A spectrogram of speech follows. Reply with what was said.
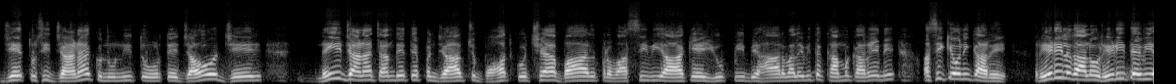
ਜੇ ਤੁਸੀਂ ਜਾਣਾ ਕਾਨੂੰਨੀ ਤੌਰ ਤੇ ਜਾਓ ਜੇ ਨਹੀਂ ਜਾਣਾ ਚਾਹੁੰਦੇ ਤੇ ਪੰਜਾਬ 'ਚ ਬਹੁਤ ਕੁਝ ਹੈ। ਬਾਹਰ ਪ੍ਰਵਾਸੀ ਵੀ ਆ ਕੇ ਯੂਪੀ ਬਿਹਾਰ ਵਾਲੇ ਵੀ ਤਾਂ ਕੰਮ ਕਰ ਰਹੇ ਨੇ। ਅਸੀਂ ਕਿਉਂ ਨਹੀਂ ਕਰ ਰਹੇ? ਰੇੜੀ ਲਗਾ ਲਓ। ਰੇੜੀ ਤੇ ਵੀ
